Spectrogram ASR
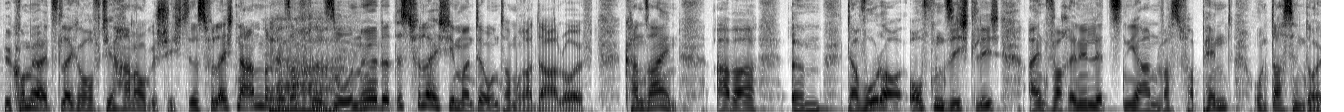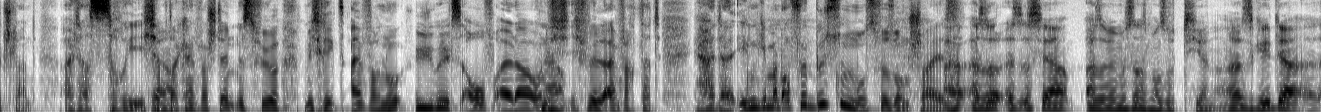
wir kommen ja jetzt gleich auch auf die Hanau-Geschichte. Das ist vielleicht eine andere Ja. Sache so, ne? Das ist vielleicht jemand, der unterm Radar läuft. Kann sein. Aber ähm, da wurde offensichtlich einfach in den letzten Jahren was verpennt und das in Deutschland. Alter, sorry, ich habe Ja. da kein Verständnis für. Mich regt's einfach nur übelst auf, Alter. Und Ja. ich, ich will einfach, dass ja, da irgendjemand auch für büssen muss für so einen Scheiß. Also es ist ja, also wir müssen das mal sortieren. Also es geht ja, äh,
